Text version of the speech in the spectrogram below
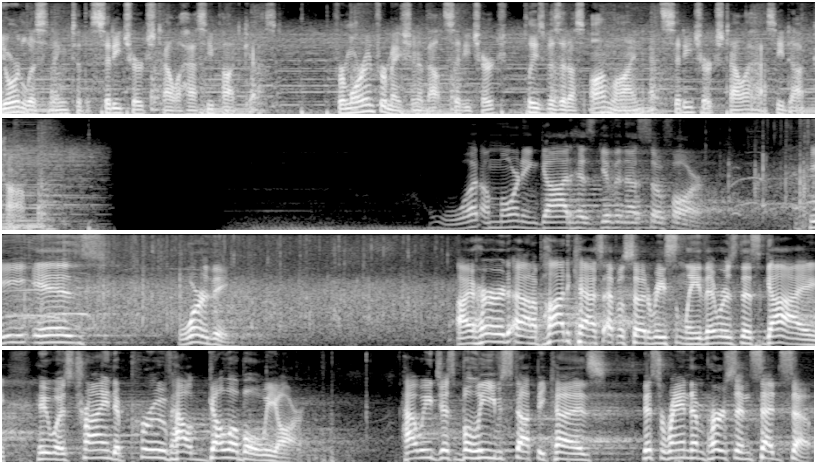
You're listening to the City Church Tallahassee podcast. For more information about City Church, please visit us online at citychurchtallahassee.com. What a morning God has given us so far. He is worthy. I heard on a podcast episode recently, there was this guy who was trying to prove how gullible we are, how we just believe stuff because this random person said so,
